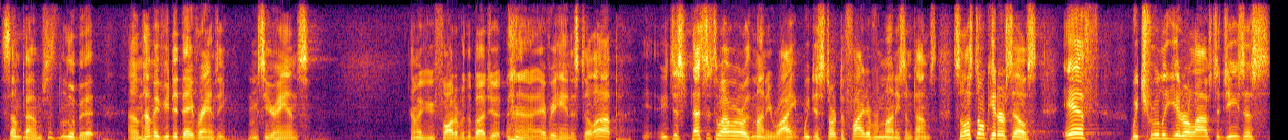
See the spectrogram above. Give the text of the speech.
Sometimes, just a little bit. Um, how many of you did Dave Ramsey? Let me see your hands. How many of you fought over the budget? Every hand is still up. You just that's just the way we are with money, right? We just start to fight over money sometimes. So let's don't kid ourselves. If we truly yield our lives to Jesus,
